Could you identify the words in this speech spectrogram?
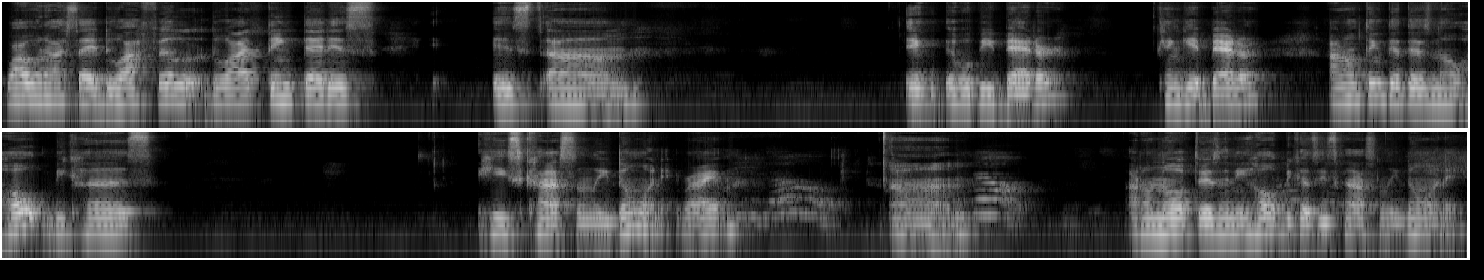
Why would I say do I feel do I think that is is um it it will be better? Can get better? I don't think that there's no hope because he's constantly doing it, right? Um, I don't know if there's any hope because he's constantly doing it.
